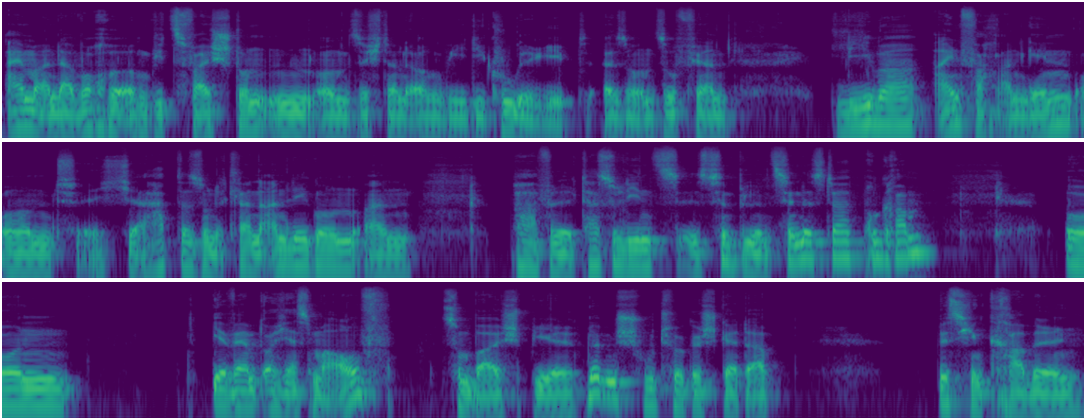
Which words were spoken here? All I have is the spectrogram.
einmal in der Woche irgendwie zwei Stunden und sich dann irgendwie die Kugel gibt. Also insofern lieber einfach angehen. Und ich habe da so eine kleine Anlegung an Pavel Tassolins Simple and Sinister Programm. Und Ihr wärmt euch erstmal auf, zum Beispiel mit dem Schuh-Türkisch Get-Up, bisschen krabbeln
